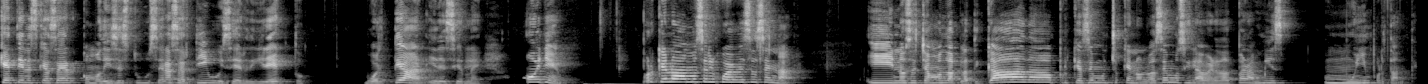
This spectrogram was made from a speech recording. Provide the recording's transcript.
qué tienes que hacer? Como dices tú, ser asertivo y ser directo. Voltear y decirle, oye, ¿por qué no vamos el jueves a cenar? Y nos echamos la platicada, porque hace mucho que no lo hacemos y la verdad para mí es muy importante.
